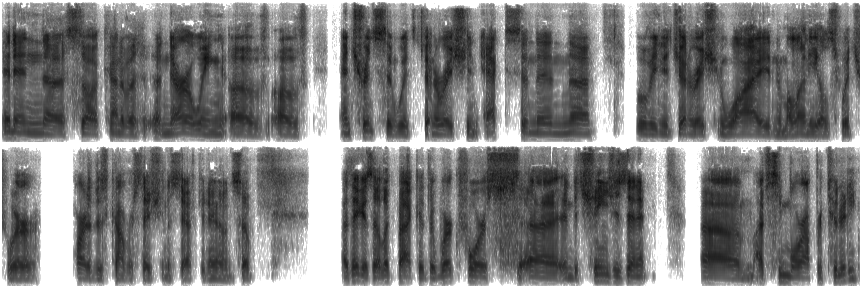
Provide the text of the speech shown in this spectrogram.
and then uh, saw kind of a, a narrowing of of entrance with Generation X, and then uh, moving to Generation Y and the Millennials, which were part of this conversation this afternoon. So I think as I look back at the workforce uh, and the changes in it, um, I've seen more opportunity.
